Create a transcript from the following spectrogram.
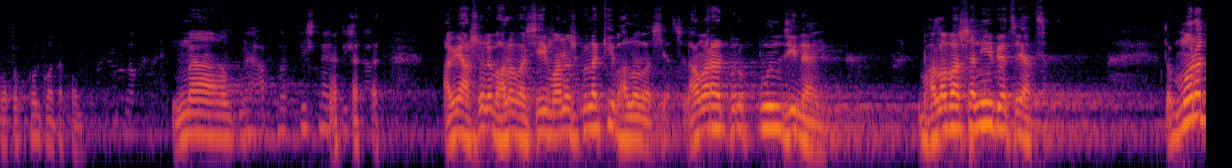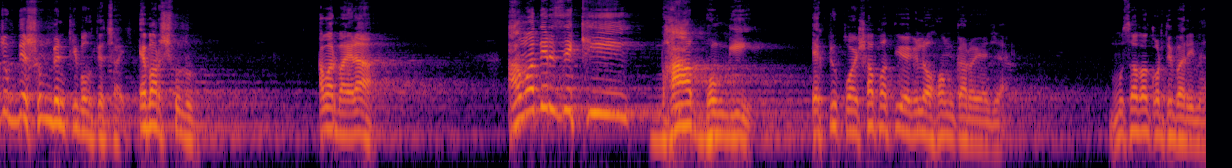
কতক্ষণ কথা কম না আমি আসলে ভালোবাসি এই মানুষগুলা কি ভালোবাসি আসলে? আমার আর কোনো পুঞ্জি নাই। ভালোবাসা নিয়ে বেঁচে আছে। তো মনোযোগ দিয়ে শুনবেন কি বলতে চাই। এবার শুনুন। আমার ভাইরা আমাদের যে কি ভাব ভঙ্গি একটু পয়সা পাতি হয়ে গেলে অহংকার হয়ে যায়। মুসাফা করতে পারি না।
